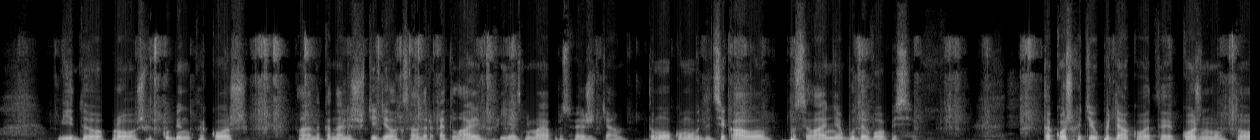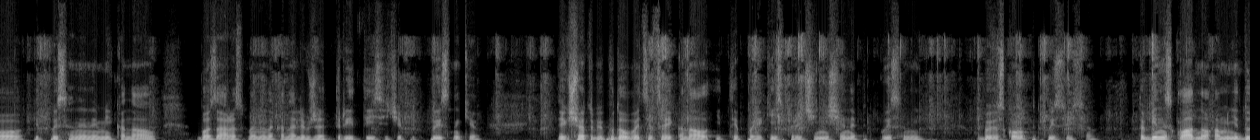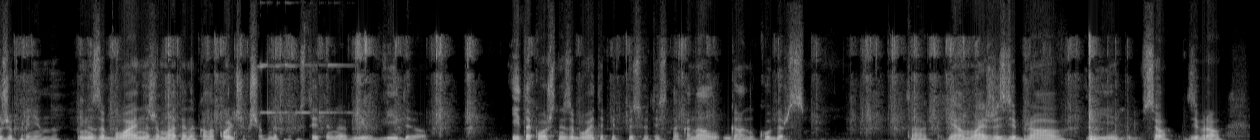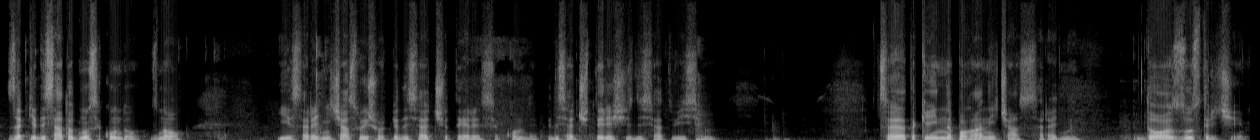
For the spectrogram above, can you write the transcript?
відео про швидкубінг також. А на каналі Шотіді Олександр at Life я знімаю про своє життя. Тому, кому буде цікаво, посилання буде в описі. Також хотів подякувати кожному, хто підписаний на мій канал, бо зараз в мене на каналі вже 3000 підписників. Якщо тобі подобається цей канал і ти по якійсь причині ще не підписаний, обов'язково підписуйся. Тобі не складно, а мені дуже приємно. І не забувай нажимати на колокольчик, щоб не пропустити нові відео. І також не забувайте підписуватись на канал Gun Cubers. Так, я майже зібрав і все, зібрав. За 51 секунду знову. І середній час вийшов 54 секунди. 54-68. Це такий непоганий час середній. До зустрічі!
